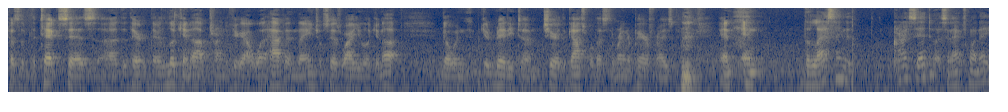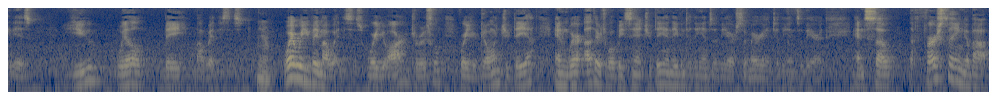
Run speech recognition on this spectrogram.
because the, text says uh, that they're, they're looking up, trying to figure out what happened. The angel says, Why are you looking up? Go and get ready to share the gospel. That's the Rainer paraphrase. and, and the last thing that Christ said to us in Acts 1 8 is, You will be my witnesses. Yeah. Where will you be my witnesses? Where you are, Jerusalem, where you're going, Judea, and where others will be sent, Judea and even to the ends of the earth, Samaria and to the ends of the earth. And so the first thing about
